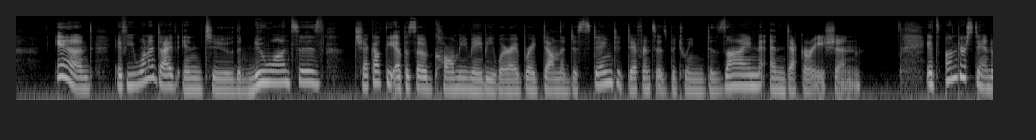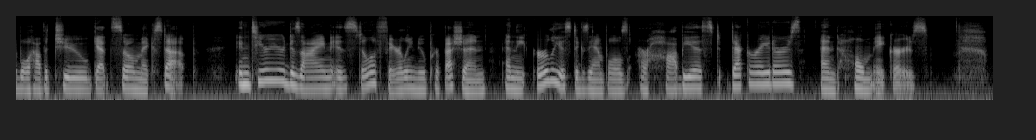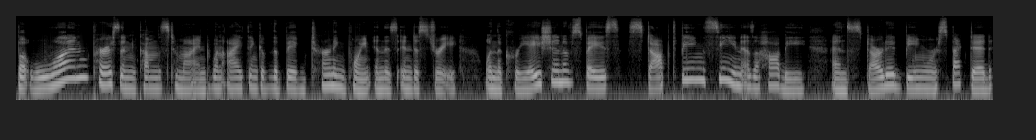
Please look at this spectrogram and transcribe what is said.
And if you want to dive into the nuances, check out the episode Call Me Maybe, where I break down the distinct differences between design and decoration. It's understandable how the two get so mixed up. Interior design is still a fairly new profession, and the earliest examples are hobbyist decorators and homemakers. But one person comes to mind when I think of the big turning point in this industry when the creation of space stopped being seen as a hobby and started being respected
